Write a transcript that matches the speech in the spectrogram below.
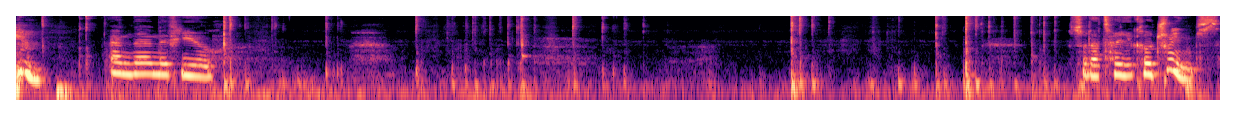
and then if you So that's how you code dreams.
